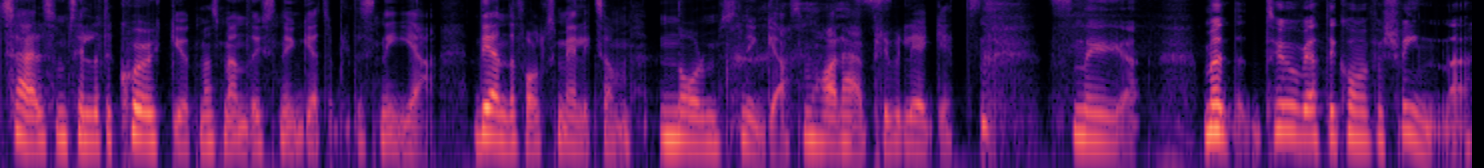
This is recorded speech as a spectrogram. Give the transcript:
så här som ser lite quirky ut men som ändå är snygga, typ lite snygga. Det är ändå folk som är liksom normsnygga som har det här privilegiet. Snygga. Men tror vi att det kommer försvinna?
